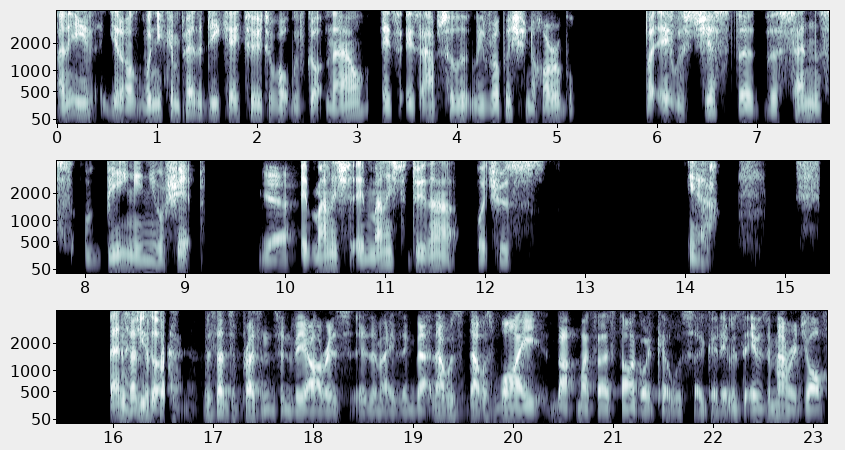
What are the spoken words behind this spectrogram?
And even, mm-hmm. you know, when you compare the DK2 to what we've got now, it's it's absolutely rubbish and horrible. But it was just the the sense of being in your ship. Yeah. It managed it managed to do that, which was yeah. Ben, the sense, got pres- the sense of presence in VR is is amazing. That that was that was why that my first Thargoid kill was so good. It was it was a marriage of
